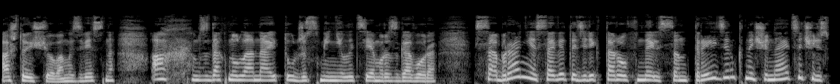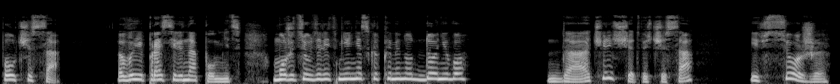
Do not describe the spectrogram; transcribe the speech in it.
А что еще вам известно? Ах, вздохнула она и тут же сменила тему разговора. Собрание совета директоров Нельсон Трейдинг начинается через полчаса. Вы просили напомнить. Можете уделить мне несколько минут до него? Да, через четверть часа. И все же,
